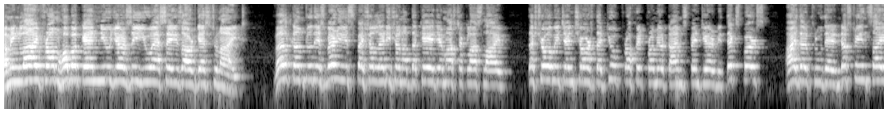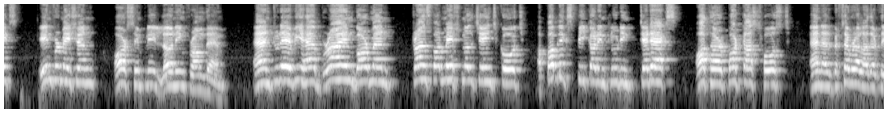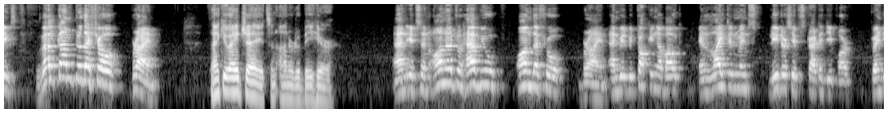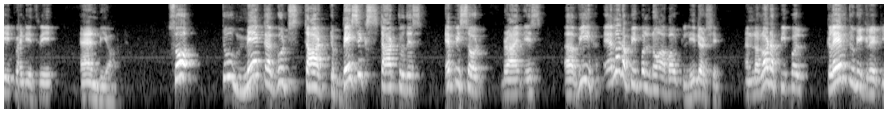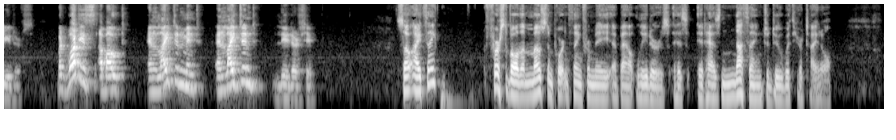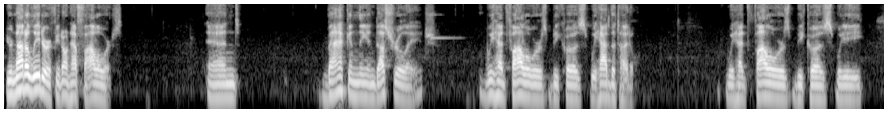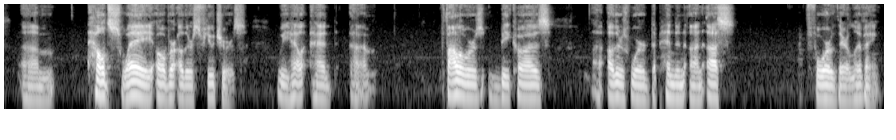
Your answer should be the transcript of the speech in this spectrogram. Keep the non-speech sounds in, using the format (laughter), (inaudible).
Coming live from Hoboken, New Jersey, USA is our guest tonight. Welcome to this very special edition of the KJ Masterclass Live, the show which ensures that you profit from your time spent here with experts, either through their industry insights, information, or simply learning from them. And today we have Brian Gorman, transformational change coach, a public speaker, including TEDx, author, podcast host, and uh, several other things. Welcome to the show, Brian. Thank you, AJ. It's an honor to be here. And it's an honor to have you on the show, Brian. And we'll be talking about enlightenment leadership strategy for 2023 and beyond. So, to make a good start, to basic start to this episode, Brian, is uh, we a lot of people know about leadership, and a lot of people claim to be great leaders. But what is about enlightenment, enlightened leadership? So I think, first of all, the most important thing for me about leaders is it has nothing to do with your title. You're not a leader if you don't have followers. And back in the industrial age, we had followers because we had the title. We had followers because we um, held sway over others' futures. We had um, followers because uh, others were dependent on us for their living.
